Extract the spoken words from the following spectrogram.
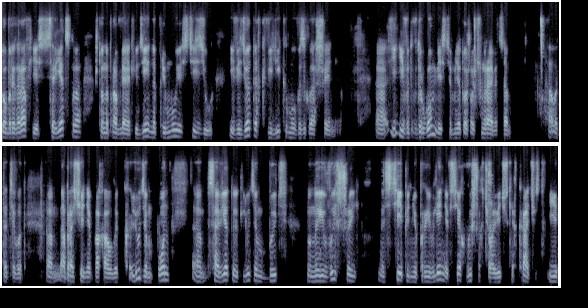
добрый нрав есть средство, что направляет людей на прямую стезю и ведет их к великому возглашению. А, и, и вот в другом месте мне тоже очень нравятся а, вот эти вот обращения Бахаулы к людям. Он советует людям быть ну, наивысшей степенью проявления всех высших человеческих качеств. И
